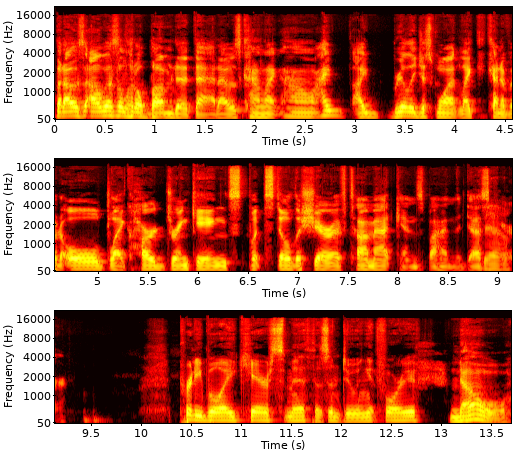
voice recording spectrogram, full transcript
but I was I was a little bummed at that. I was kind of like, oh, I I really just want like kind of an old like hard drinking but still the sheriff Tom Atkins behind the desk yeah. here. Pretty boy Kerr Smith isn't doing it for you. No,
